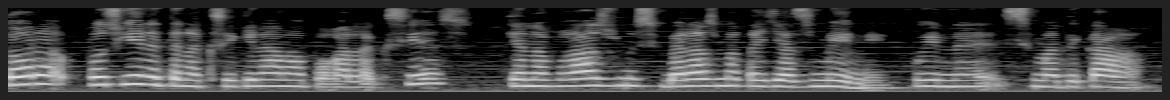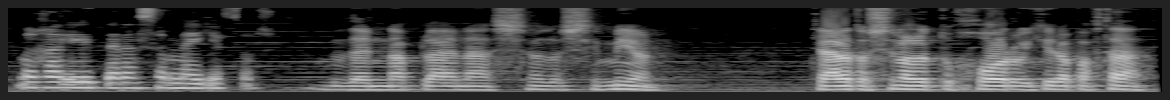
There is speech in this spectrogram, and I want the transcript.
Τώρα, πώς γίνεται να ξεκινάμε από γαλαξίες και να βγάζουμε συμπεράσματα για σμήνη, που είναι σημαντικά μεγαλύτερα σε μέγεθος; Δεν είναι απλά ένα σύνολο σημείων. Και άρα το σύνολο του χώρου γύρω από αυτά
